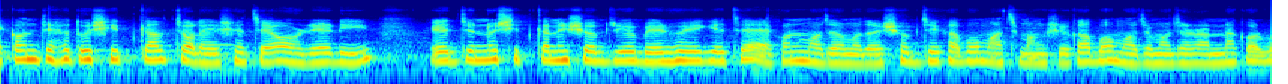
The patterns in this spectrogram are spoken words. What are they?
এখন যেহেতু শীতকাল চলে এসেছে অলরেডি এর জন্য শীতকালীন সবজিও বের হয়ে গেছে। এখন মজার মজার সবজি খাব, মাছ, মাংস খাব মজা মজা রান্না করব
